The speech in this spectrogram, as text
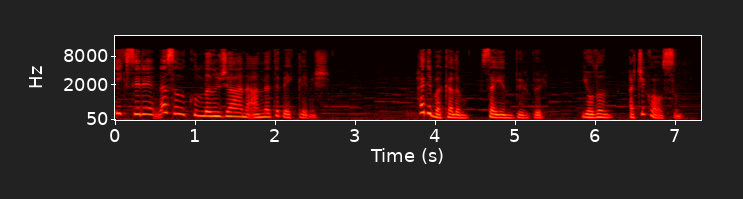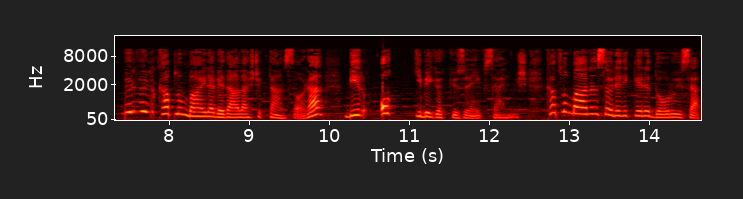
iksiri nasıl kullanacağını anlatıp eklemiş. Hadi bakalım sayın bülbül, yolun açık olsun. Bülbül kaplumbağa ile vedalaştıktan sonra bir ok gibi gökyüzüne yükselmiş. Kaplumbağanın söyledikleri doğruysa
